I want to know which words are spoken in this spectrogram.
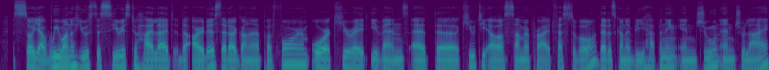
so yeah, we want to use this series to highlight the artists that are gonna perform or curate events at the QTL Summer Pride Festival that is gonna be happening in June and July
